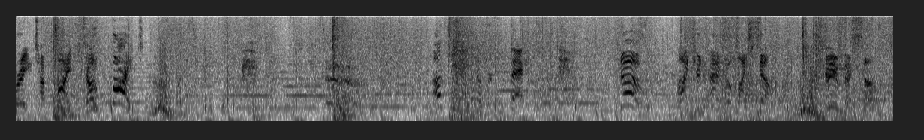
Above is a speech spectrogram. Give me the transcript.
daring to fight, so fight! I'll teach you some respect. No! I can handle myself! Imbeciles!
